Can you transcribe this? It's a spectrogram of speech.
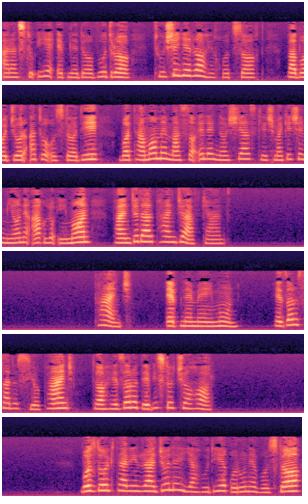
ارسطویی ابن داوود را توشه راه خود ساخت و با جرأت و استادی با تمام مسائل ناشی از کشمکش میان عقل و ایمان پنجه در پنجه افکند. پنج. ابن میمون 1135 تا 1204 بزرگترین رجل یهودی قرون وسطا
